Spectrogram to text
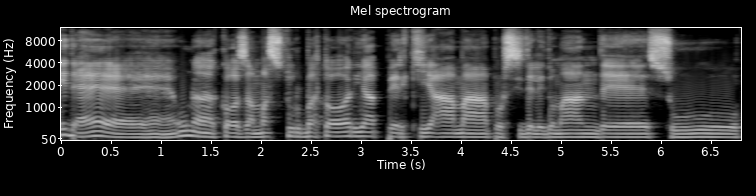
ed è una cosa masturbatoria per chi ama porsi delle domande su,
